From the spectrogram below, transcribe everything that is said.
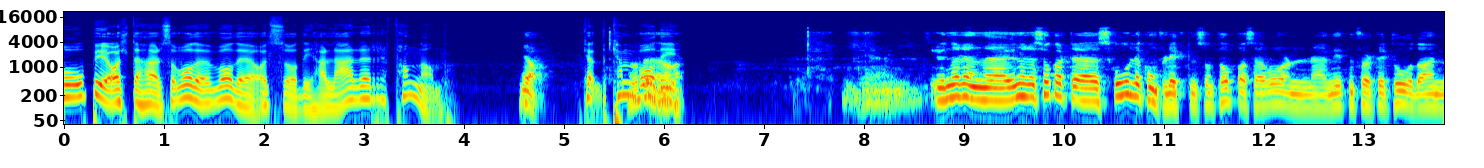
og oppi alt det her, så var det, var det altså de her lærerfangene. Ja. Hvem, var det- de? ja. Under den, eh, under den såkalte skolekonflikten som toppa seg våren eh, 1942, da en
